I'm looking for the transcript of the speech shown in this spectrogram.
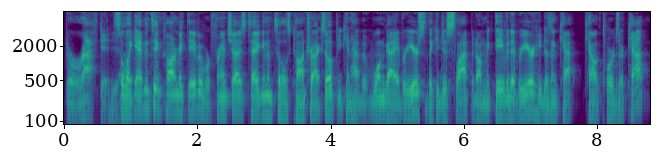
drafted. So like Edmonton, Connor McDavid, we're franchise tagging him till his contract's up. You can have it one guy every year, so they could just slap it on McDavid every year. He doesn't ca- count towards our cap.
